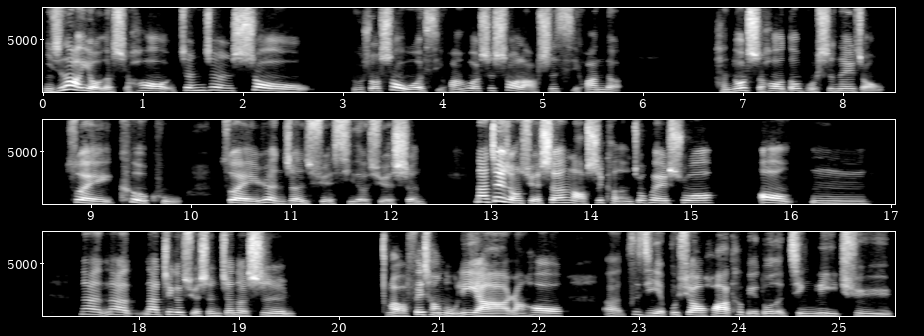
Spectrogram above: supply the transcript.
你知道，有的时候真正受，比如说受我喜欢，或者是受老师喜欢的，很多时候都不是那种最刻苦、最认真学习的学生。那这种学生，老师可能就会说：“哦，嗯，那那那这个学生真的是，呃，非常努力啊。”然后。呃，自己也不需要花特别多的精力去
